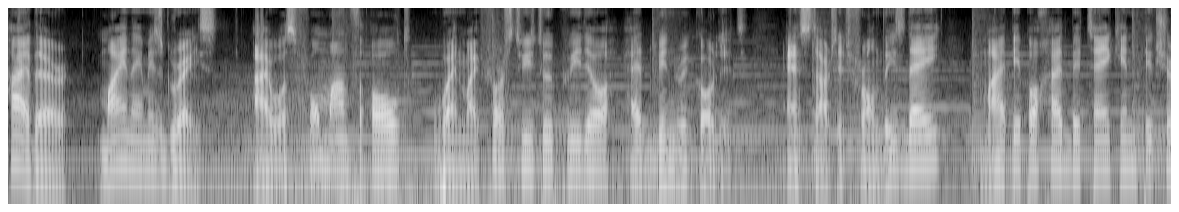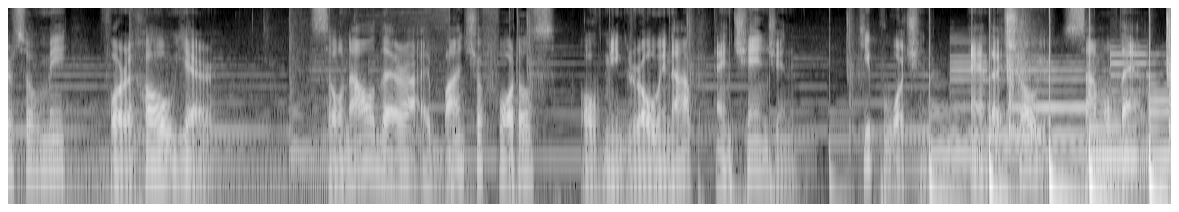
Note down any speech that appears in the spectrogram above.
Hi there, my name is Grace. I was 4 months old when my first YouTube video had been recorded, and started from this day, my people had been taking pictures of me for a whole year. So now there are a bunch of photos of me growing up and changing. Keep watching, and I show you some of them.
